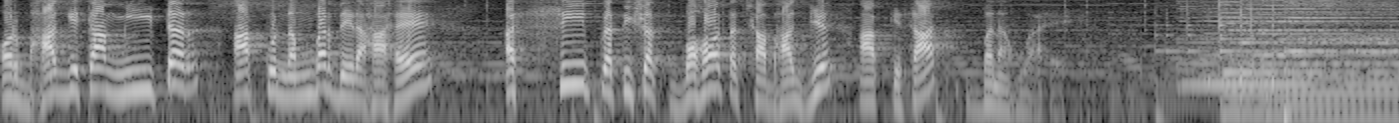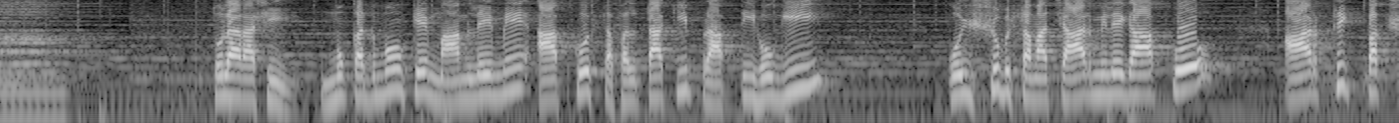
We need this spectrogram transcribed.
और भाग्य का मीटर आपको नंबर दे रहा है 80 प्रतिशत बहुत अच्छा भाग्य आपके साथ बना हुआ है। तुला राशि, मुकदमों के मामले में आपको सफलता की प्राप्ति होगी। कोई शुभ समाचार मिलेगा आपको। आर्थिक पक्ष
